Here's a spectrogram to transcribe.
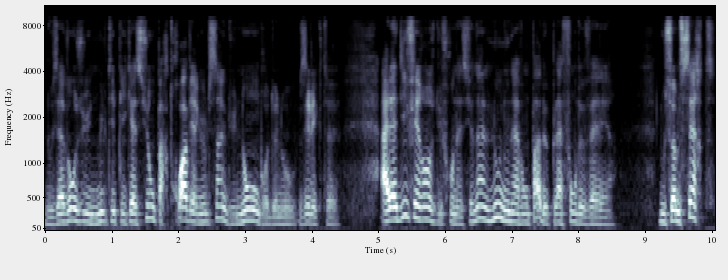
Nous avons eu une multiplication par 3,5 du nombre de nos électeurs. À la différence du Front National, nous, nous n'avons pas de plafond de verre. Nous sommes certes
